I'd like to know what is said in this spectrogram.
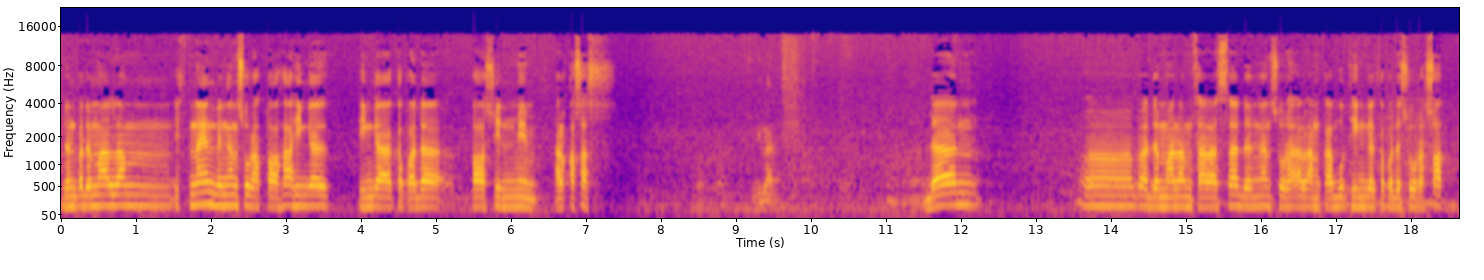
dan pada malam Isnin dengan surah Toha hingga hingga kepada Tosin Mim Al-Qasas Sembilan. dan eh, pada malam Salasa dengan surah Al-Ankabut hingga kepada surah Sot.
